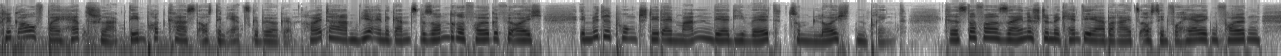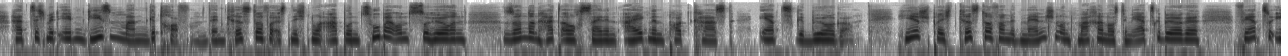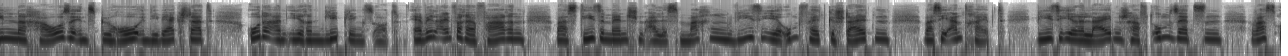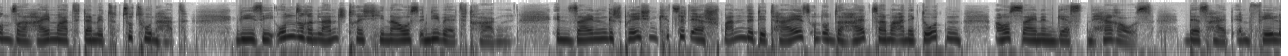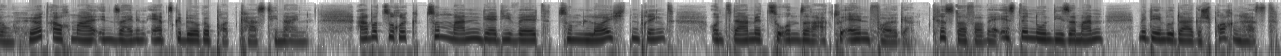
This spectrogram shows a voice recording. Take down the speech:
Glück auf bei Herzschlag, dem Podcast aus dem Erzgebirge. Heute haben wir eine ganz besondere Folge für euch. Im Mittelpunkt steht ein Mann, der die Welt zum Leuchten bringt. Christopher, seine Stimme kennt ihr ja bereits aus den vorherigen Folgen, hat sich mit eben diesem Mann getroffen. Denn Christopher ist nicht nur ab und zu bei uns zu hören, sondern hat auch seinen eigenen Podcast Erzgebirge. Hier spricht Christopher mit Menschen und Machern aus dem Erzgebirge, fährt zu ihnen nach Hause, ins Büro, in die Werkstatt oder an ihren Lieblingsort. Er will einfach erfahren, was diese Menschen alles machen, wie sie ihr Umfeld gestalten, was sie antreibt, wie sie ihre Leidenschaft umsetzen, was unsere Heimat damit zu tun hat, wie sie unseren Landstrich hinaus in die Welt tragen. In seinen Gesprächen kitzelt er spannende Details und unterhaltsame Anekdoten aus seinen Gästen heraus. Deshalb Empfehlung, hört auch mal in seinen Erzgebirge Podcast hinein. Aber zurück zum Mann, der die Welt zum Leuchten bringt und damit zu unserer aktuellen aktuellen Folge. Christopher, wer ist denn nun dieser Mann, mit dem du da gesprochen hast?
